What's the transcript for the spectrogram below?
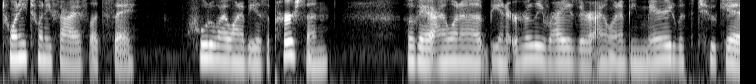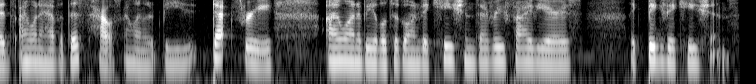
2025, let's say, who do I want to be as a person? Okay, I want to be an early riser. I want to be married with two kids. I want to have this house. I want to be debt free. I want to be able to go on vacations every five years, like big vacations.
